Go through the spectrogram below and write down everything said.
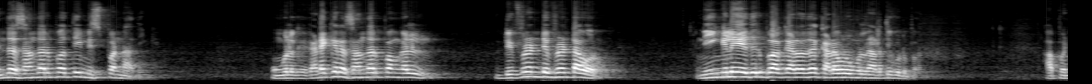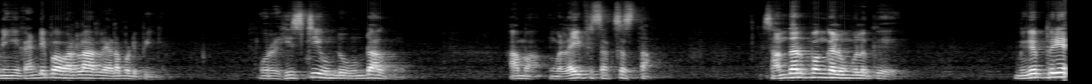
எந்த சந்தர்ப்பத்தையும் மிஸ் பண்ணாதீங்க. உங்களுக்கு கிடைக்கிற சந்தர்ப்பங்கள் டிஃப்ரெண்ட் டிஃப்ரெண்ட்டாக வரும். நீங்களே எதிர்பார்க்கறத கடவுள் உங்களை நடத்தி கொடுப்பார். அப்போ நீங்கள் கண்டிப்பாக வரலாறில் இடம் பிடிப்பீங்க. ஒரு ஹிஸ்ட்ரி உண்டு உண்டாகும். ஆமாம் உங்கள் லைஃப் சக்ஸஸ் தான். சந்தர்ப்பங்கள் உங்களுக்கு மிகப்பெரிய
